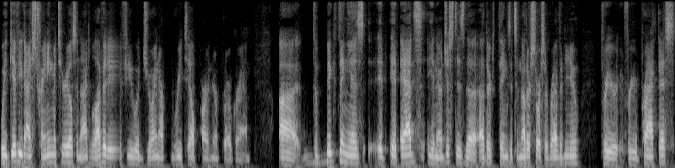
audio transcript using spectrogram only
We give you guys training materials, and I'd love it if you would join our retail partner program. Uh, the big thing is it, it adds, you know, just as the other things, it's another source of revenue for your for your practice.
